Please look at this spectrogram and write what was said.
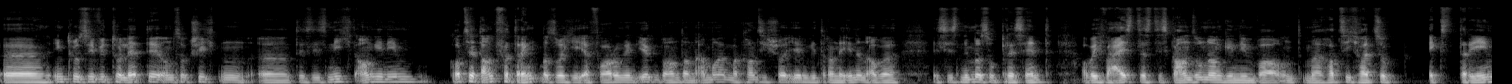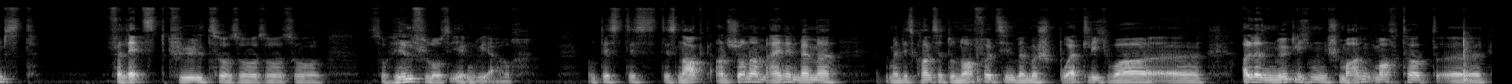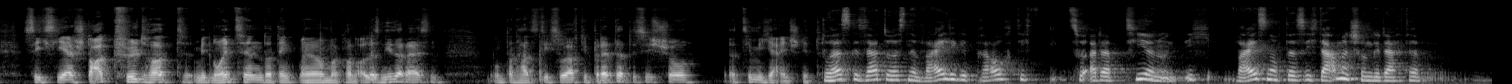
äh, inklusive Toilette und so Geschichten, äh, das ist nicht angenehm. Gott sei Dank verdrängt man solche Erfahrungen irgendwann dann einmal. Man kann sich schon irgendwie dran erinnern, aber es ist nicht mehr so präsent. Aber ich weiß, dass das ganz unangenehm war und man hat sich halt so extremst verletzt gefühlt, so, so, so, so, so hilflos irgendwie auch. Und das, das, das nagt schon am einen, wenn man, ich meine, das kannst ja du nachvollziehen, wenn man sportlich war, äh, allen möglichen Schmarrn gemacht hat, äh, sich sehr stark gefühlt hat mit 19, da denkt man ja, man kann alles niederreißen. Und dann hat es dich so auf die Bretter, das ist schon ein ziemlicher Einschnitt. Du hast gesagt, du hast eine Weile gebraucht, dich zu adaptieren. Und ich weiß noch, dass ich damals schon gedacht habe,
